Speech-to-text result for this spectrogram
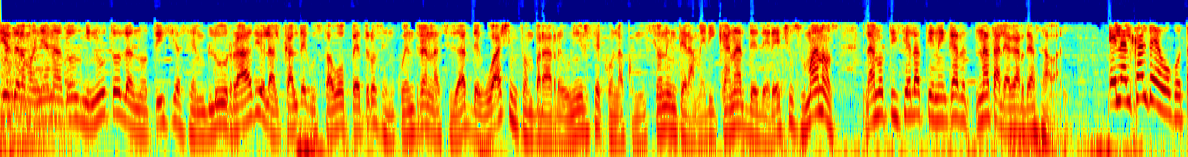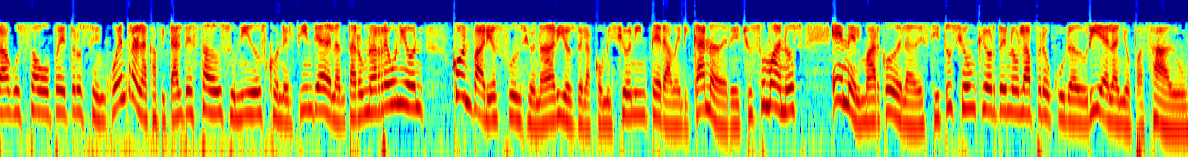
10 de la mañana, dos minutos, las noticias en Blue Radio. El alcalde Gustavo Petro se encuentra en la ciudad de Washington para reunirse con la Comisión Interamericana de Derechos Humanos. La noticia la tiene Natalia Gardea Zaval. El alcalde de Bogotá, Gustavo Petro, se encuentra en la capital de Estados Unidos con el fin de adelantar una reunión con varios funcionarios de la Comisión Interamericana de Derechos Humanos en el marco de la destitución que ordenó la Procuraduría el año pasado.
